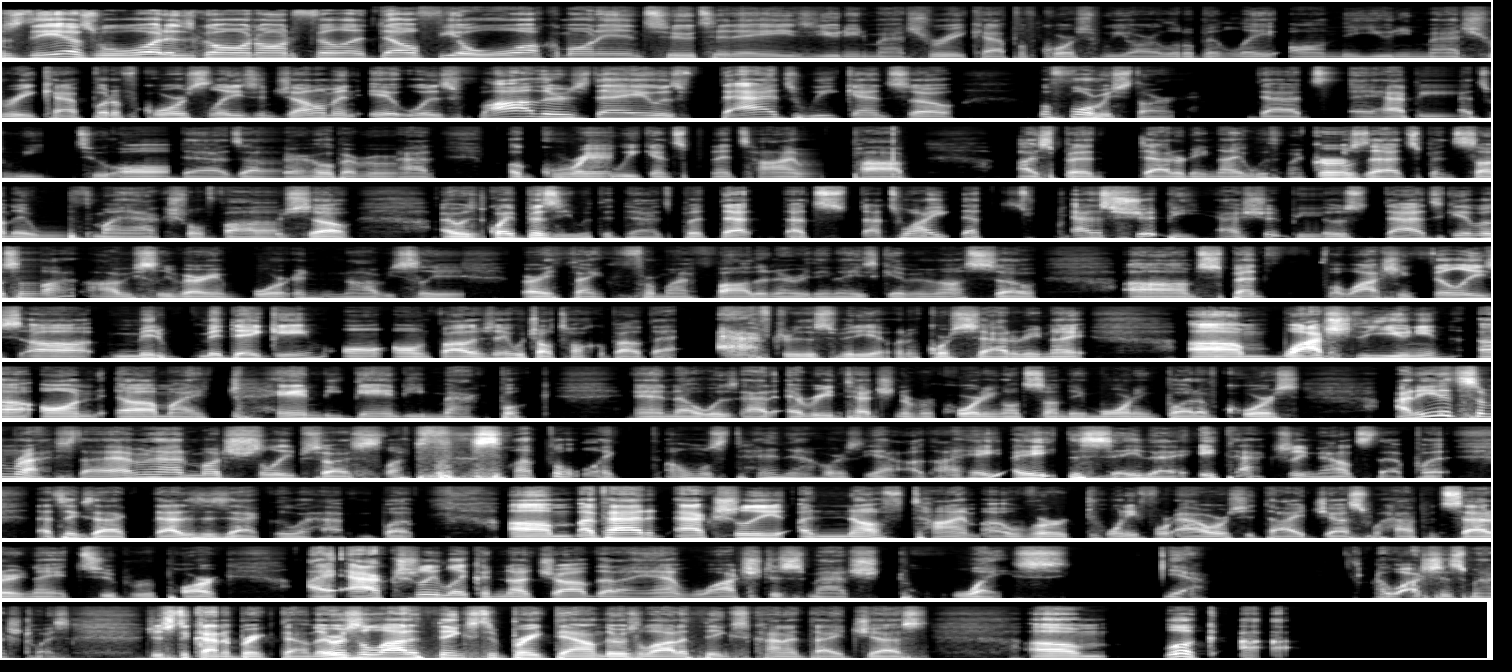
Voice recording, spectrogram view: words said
Buenos dias. What is going on, Philadelphia? Welcome on into today's Union match recap. Of course, we are a little bit late on the Union match recap, but of course, ladies and gentlemen, it was Father's Day. It was Dad's weekend. So before we start, Dad's Day, happy Dad's week to all dads out there. I hope everyone had a great weekend spending time with Pop. I spent Saturday night with my girls' dad, spent Sunday with my actual father. So I was quite busy with the dads, but that that's that's why that's as should be, as should be. Those dads give us a lot, obviously very important, and obviously very thankful for my father and everything that he's given us. So um spent watching Phillies uh mid midday game on, on Father's Day, which I'll talk about that after this video, and of course Saturday night. Um, watched the Union uh, on uh, my handy dandy MacBook and uh, was had every intention of recording on Sunday morning, but of course, I needed some rest. I haven't had much sleep, so I slept slept like almost ten hours. Yeah, I hate I hate to say that. I hate to actually announce that, but that's exact. That is exactly what happened. But um, I've had actually enough time over 24 hours to digest what happened Saturday night at Subaru Park. I actually, like a nut job that I am, watched this match twice. Yeah, I watched this match twice just to kind of break down. There was a lot of things to break down. There was a lot of things to kind of digest. Um, look, I,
